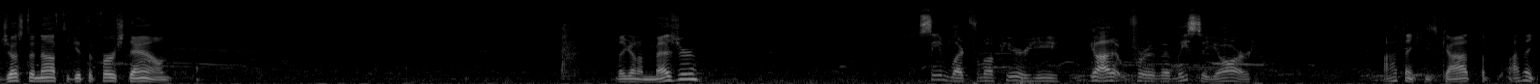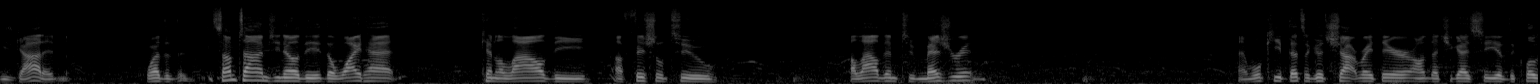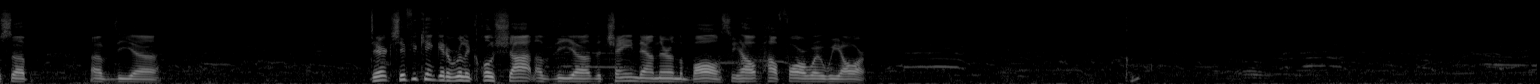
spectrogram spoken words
just enough to get the first down. They gonna measure? Seemed like from up here he got it for at least a yard. I think he's got the. I think he's got it. Whether the, sometimes you know the the white hat can allow the official to allow them to measure it, and we'll keep. That's a good shot right there on, that you guys see of the close up of the. Uh, Derek, see if you can't get a really close shot of the uh, the chain down there on the ball. See how, how far away we are.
